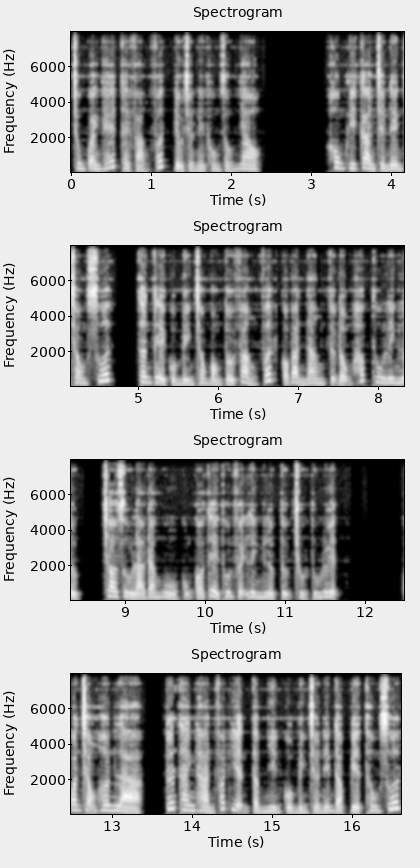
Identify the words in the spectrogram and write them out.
chung quanh hết thảy phảng phất đều trở nên không giống nhau. Không khí càng trở nên trong suốt, thân thể của mình trong bóng tối phảng phất có bản năng tự động hấp thu linh lực, cho dù là đang ngủ cũng có thể thôn phệ linh lực tự chủ tu luyện. Quan trọng hơn là, Tuyết Thanh Hàn phát hiện tầm nhìn của mình trở nên đặc biệt thông suốt,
